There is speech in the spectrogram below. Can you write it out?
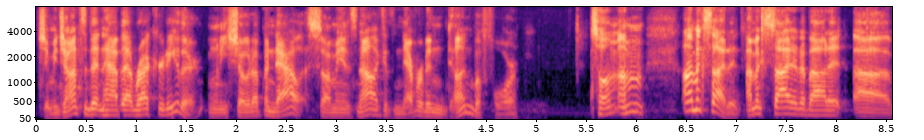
jimmy johnson didn't have that record either when he showed up in dallas. So i mean it's not like it's never been done before so I'm I'm I'm excited. I'm excited about it. Uh,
